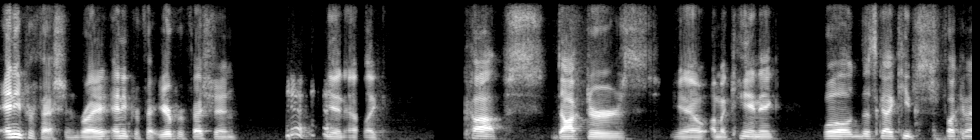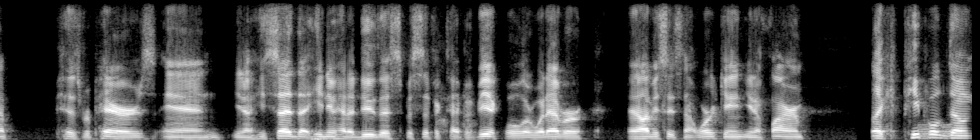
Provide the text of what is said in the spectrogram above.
any profession, right? Any profession, your profession, yeah. You know, like cops, doctors, you know, a mechanic. Well, this guy keeps fucking up his repairs and, you know, he said that he knew how to do this specific type of vehicle or whatever, and obviously it's not working, you know, fire him. Like people mm-hmm. don't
